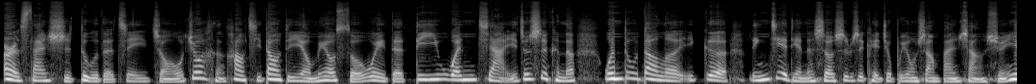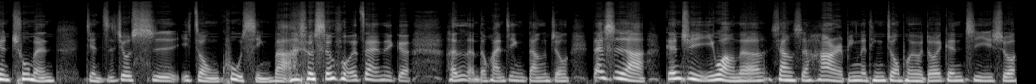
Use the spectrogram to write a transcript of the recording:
二三十度的这一种，我就很好奇，到底有没有所谓的低温假，也就是可能温度到了一个临界点的时候，是不是可以就不用上班上学，因为出门简直就是一种酷刑吧，就生活在那个很冷的环境。当中，但是啊，根据以往呢，像是哈尔滨的听众朋友都会跟志毅说，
